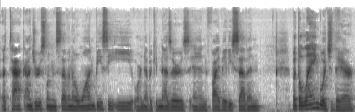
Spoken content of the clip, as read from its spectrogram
attack on Jerusalem in 701 BCE or Nebuchadnezzar's in 587. But the language there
